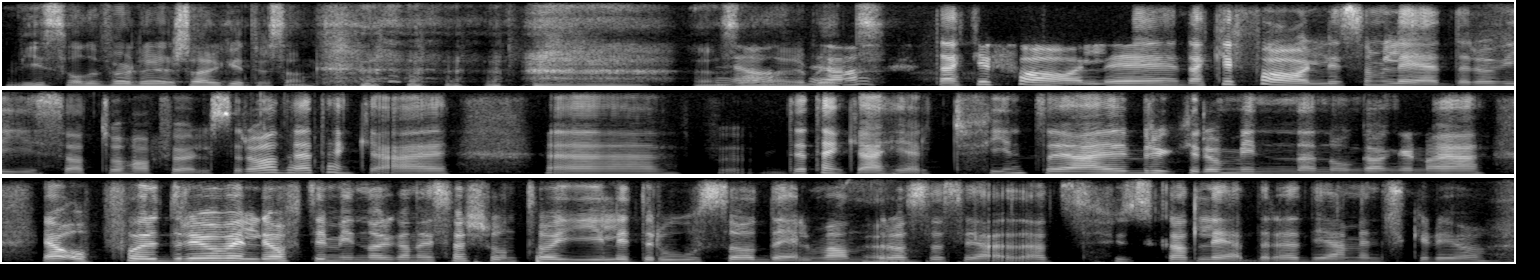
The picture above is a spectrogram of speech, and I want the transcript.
Vis hva du føler, ellers er det ikke interessant. sånn ja, er det blitt. Ja. Det, er ikke farlig, det er ikke farlig som leder å vise at du har følelser òg. Det, eh, det tenker jeg er helt fint. Og jeg bruker å minne noen ganger når jeg Jeg oppfordrer jo veldig ofte i min organisasjon til å gi litt ros og dele med andre. Ja. Og så sier jeg at husk at ledere, de er mennesker, de òg.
